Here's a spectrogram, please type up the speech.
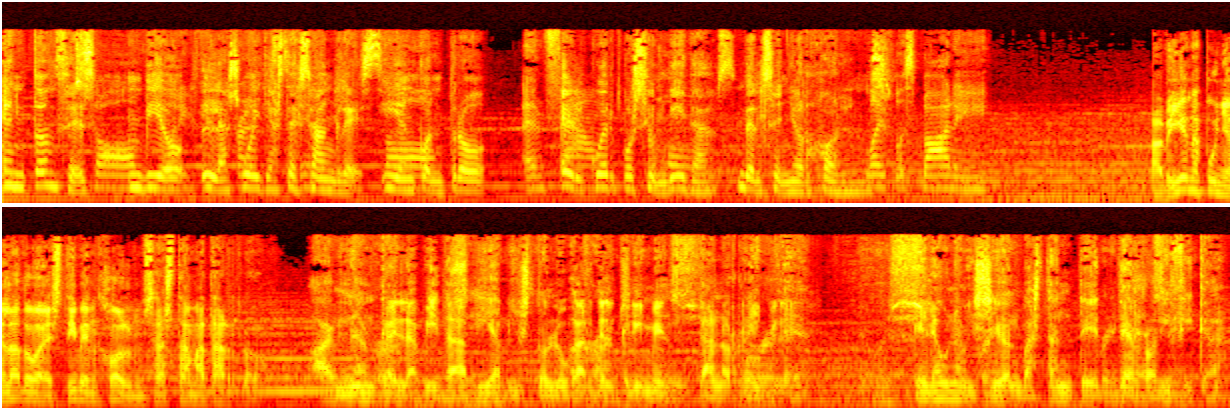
Entonces vio las huellas de sangre y encontró el cuerpo sin vida del señor Holmes. Habían apuñalado a Stephen Holmes hasta matarlo. Nunca en la vida había visto un lugar del crimen tan horrible. Era una visión bastante terrorífica.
